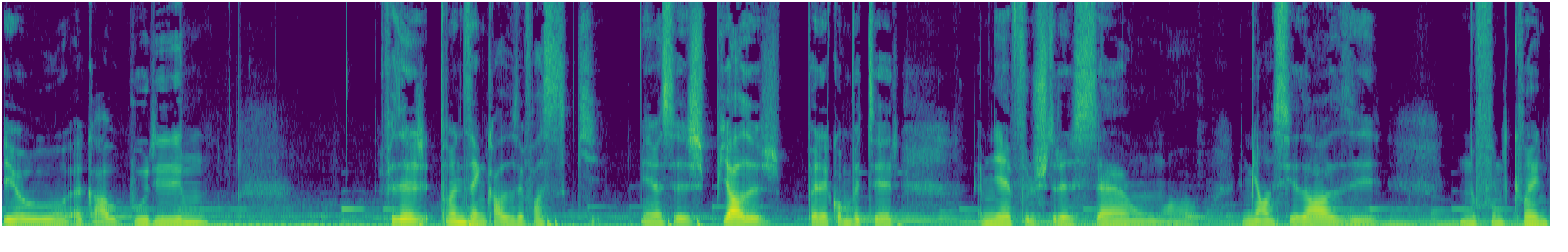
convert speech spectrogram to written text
eu acabo por hum, fazer, pelo menos em casa, eu faço imensas piadas para combater a minha frustração, a minha ansiedade, no fundo que vem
